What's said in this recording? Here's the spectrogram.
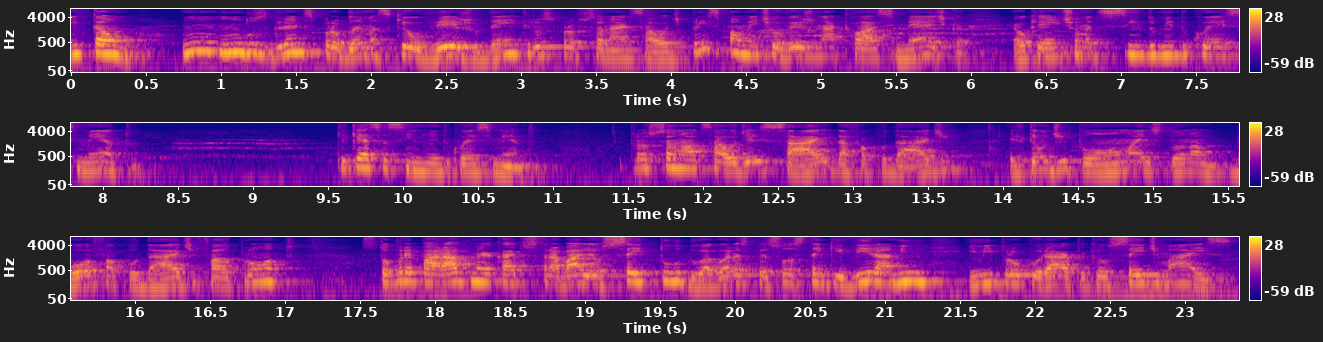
Então, um, um, dos grandes problemas que eu vejo dentre os profissionais de saúde, principalmente eu vejo na classe médica, é o que a gente chama de síndrome do conhecimento. O que é essa síndrome do conhecimento? O profissional de saúde ele sai da faculdade, ele tem um diploma, ele estudou na boa faculdade e fala: pronto, estou preparado para o mercado de trabalho, eu sei tudo, agora as pessoas têm que vir a mim e me procurar porque eu sei demais.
